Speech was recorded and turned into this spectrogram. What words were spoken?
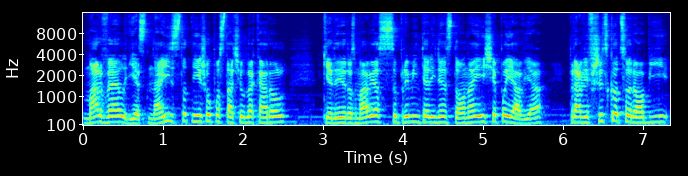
Marvel jest najistotniejszą postacią dla Carol. Kiedy rozmawia z Supreme Intelligence, to ona jej się pojawia. Prawie wszystko, co robi,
